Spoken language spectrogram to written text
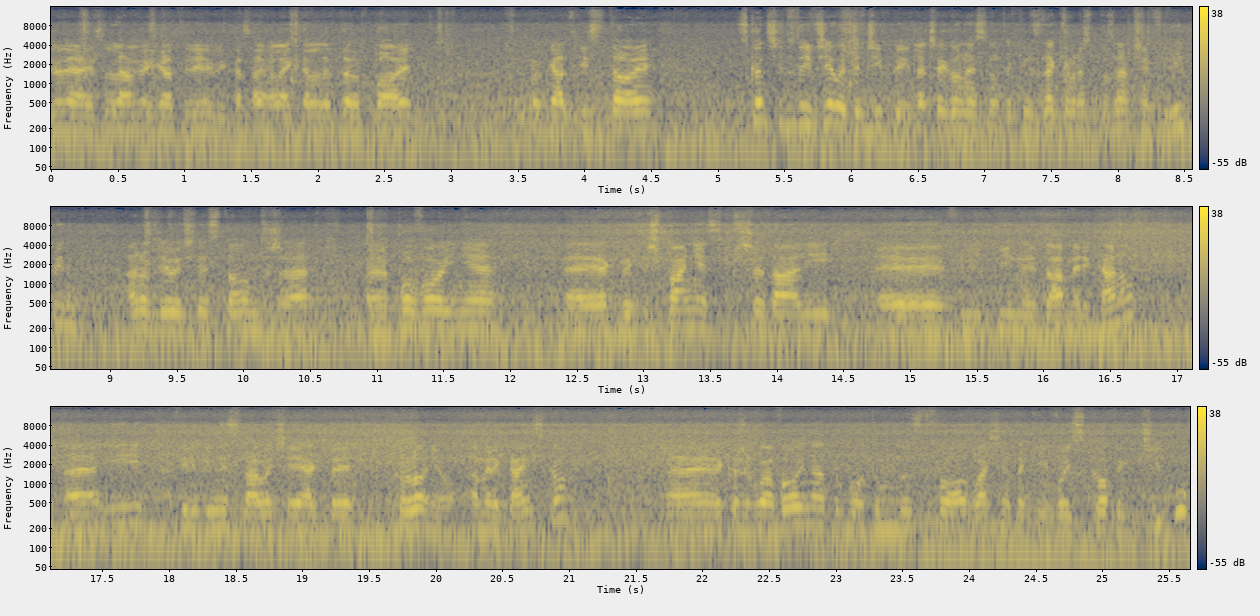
Julia is laughing at me because I'm like a little boy. Forgot his toy. Skąd się tutaj wzięły te jeepy i dlaczego one są takim znakiem rozpoznawczym Filipin? Ano wzięły się stąd, że e, po wojnie e, jakby Hiszpanie sprzedali e, Filipiny do Amerykanów i Filipiny stały się jakby kolonią amerykańską. Jako, że była wojna, to było tu mnóstwo właśnie takich wojskowych jeepów,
